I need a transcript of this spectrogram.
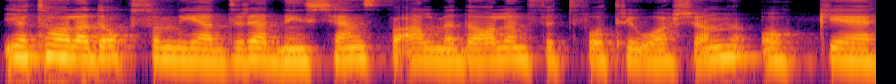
Jag talade också med räddningstjänst på Almedalen för två, tre år sedan och eh,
